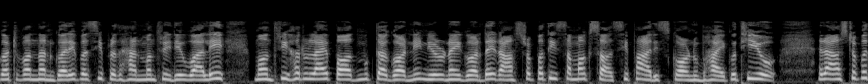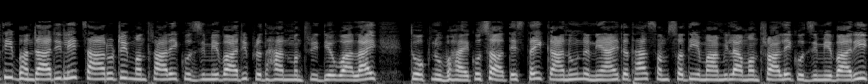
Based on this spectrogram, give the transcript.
गठबन्धन गरेपछि प्रधानमन्त्री देउवाले मन्त्रीहरूलाई पदमुक्त गर्ने निर्णय गर्दै राष्ट्रपति समक्ष सिफारिश गर्नु भएको थियो। राष्ट्रपति भण्डारीले चारवटै मन्त्रालयको जिम्मेवारी प्रधानमन्त्री देउवालाई तोक्नु भएको छ। त्यस्तै कानून न्याय तथा संसदीय मामिला मन्त्रालयको जिम्मेवारी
